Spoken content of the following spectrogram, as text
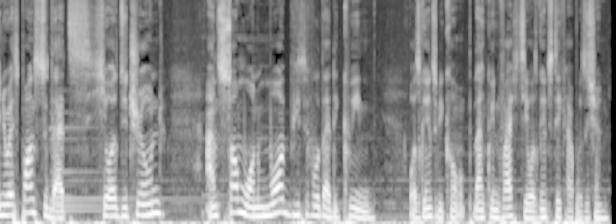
in response to that, she was dethroned, and someone more beautiful than the queen was going to become than Queen Vashti was going to take her position.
